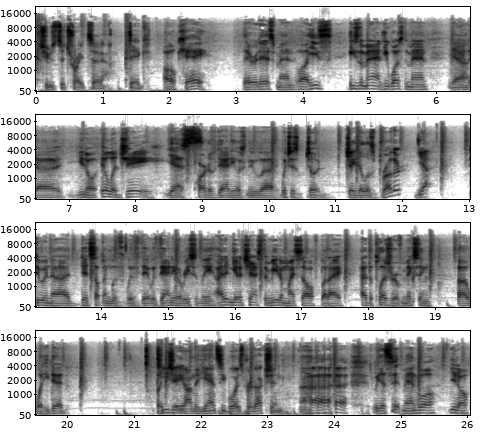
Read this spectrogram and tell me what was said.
choose Detroit to dig. Okay, there it is, man. Well, he's he's the man. He was the man. Yeah. And uh, you know, Illa J Yes. is part of Daniel's new, uh, which is J- Jay Dilla's brother. Yeah. Doing uh, did something with with with Daniel recently. I didn't get a chance to meet him myself, but I had the pleasure of mixing uh, what he did. But TJ Jay- on the Yancey Boys production. That's it, man. Well, you know,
